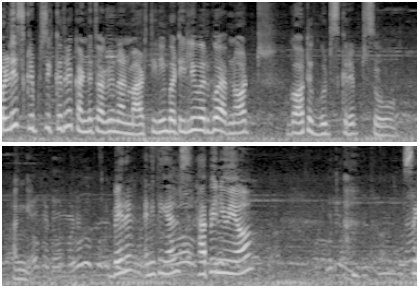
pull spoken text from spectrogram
ಒಳ್ಳೆ ಸ್ಕ್ರಿಪ್ಟ್ ಸಿಕ್ಕಿದ್ರೆ ಖಂಡಿತವಾಗ್ಲೂ ನಾನು ಮಾಡ್ತೀನಿ. ಬಟ್ ಇಲ್ಲಿವರೆಗೂ I have not got a good script so ಹಂಗೆ. ಬೇರೆ? Anything else happy new year see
